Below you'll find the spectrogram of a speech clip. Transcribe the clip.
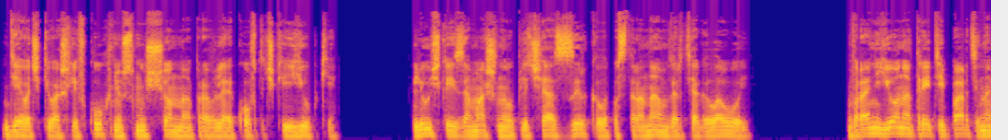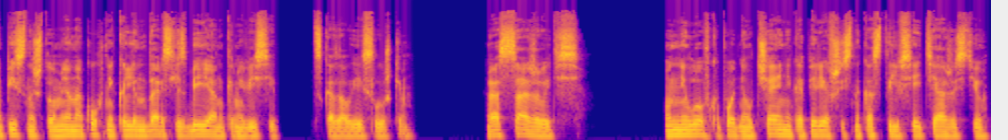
Девочки вошли в кухню, смущенно оправляя кофточки и юбки. Люська из-за Машиного плеча зыркала по сторонам, вертя головой. «Вранье на третьей парте написано, что у меня на кухне календарь с лесбиянками висит», сказал ей Слушкин. «Рассаживайтесь». Он неловко поднял чайник, оперевшись на костыль всей тяжестью.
